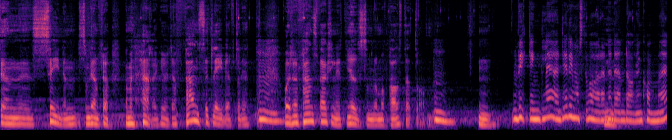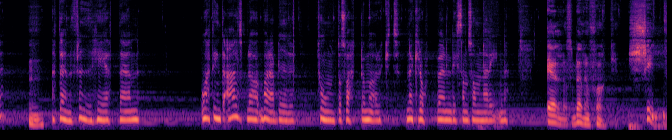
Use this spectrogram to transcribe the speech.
den synen som den får. Ja men herregud, det fanns ett liv efter detta. Mm. Och det fanns verkligen ett ljus som de har pratat om. Mm. Mm. Vilken glädje det måste vara när mm. den dagen kommer. Mm. Att den friheten och att det inte alls bara blir tomt och svart och mörkt när kroppen liksom somnar in. Eller så blir det en chock. Shit,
